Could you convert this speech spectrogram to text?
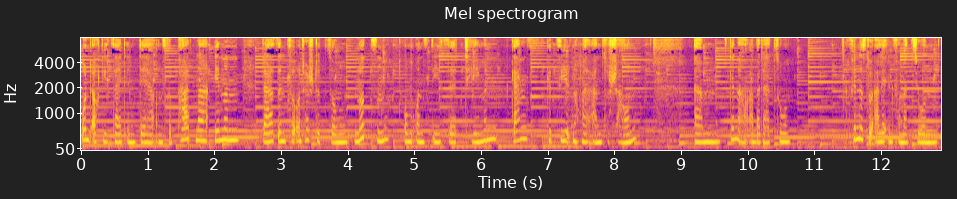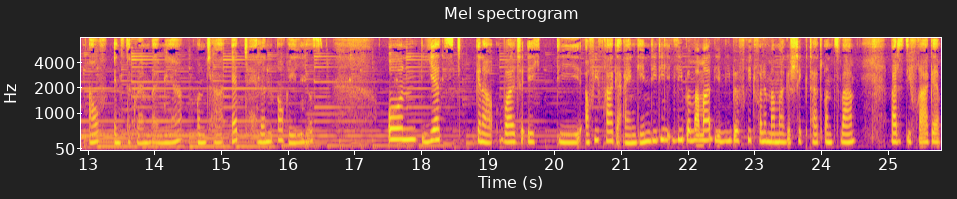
und auch die Zeit, in der unsere PartnerInnen da sind zur Unterstützung, nutzen, um uns diese Themen ganz gezielt nochmal anzuschauen. Ähm, genau, aber dazu findest du alle Informationen auf Instagram bei mir unter @helenaurelius. Und jetzt, genau, wollte ich die, auf die Frage eingehen, die die liebe Mama, die liebe friedvolle Mama geschickt hat. Und zwar war das die Frage,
